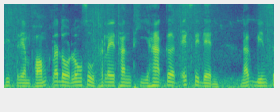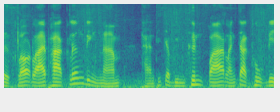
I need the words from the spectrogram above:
ที่เตรียมพร้อมกระโดดลงสู่ทะเลทันทีหากเกิดอุบิเหตุนักบินสึกเคราะห์ร้ายพาเครื่องดิ่งน้ำแทนที่จะบินขึ้นฟ้าหลังจากถูกดี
